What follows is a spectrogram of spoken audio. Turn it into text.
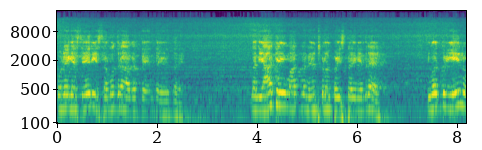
ಕೊನೆಗೆ ಸೇರಿ ಸಮುದ್ರ ಆಗತ್ತೆ ಅಂತ ಹೇಳ್ತಾರೆ. ನಾನು ಯಾಕೆ ಈ ಮಾತನ್ನ ನೆನೆಸ್ಕೊಳ್ಳೋಕೆ ಬಯಸ್ತಾ ಇದ್ದೀನಿ ಅಂದ್ರೆ, ಇವತ್ತು ಏನು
